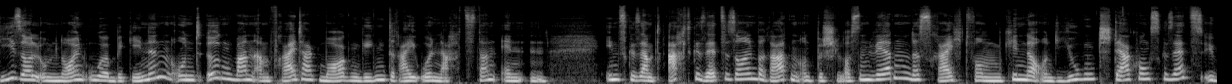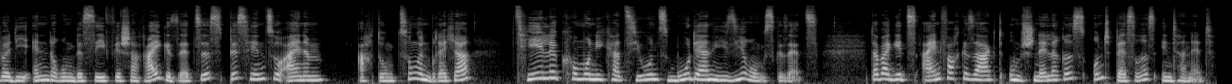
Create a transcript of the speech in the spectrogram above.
Die soll um 9 Uhr beginnen und irgendwann am Freitagmorgen gegen 3 Uhr nachts dann enden. Insgesamt acht Gesetze sollen beraten und beschlossen werden. Das reicht vom Kinder- und Jugendstärkungsgesetz über die Änderung des Seefischereigesetzes bis hin zu einem, Achtung, Zungenbrecher, Telekommunikationsmodernisierungsgesetz. Dabei geht es einfach gesagt um schnelleres und besseres Internet.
